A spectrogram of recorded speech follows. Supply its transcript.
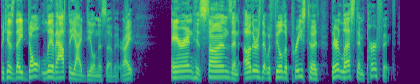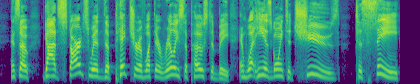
because they don't live out the idealness of it, right? Aaron, his sons, and others that would fill the priesthood, they're less than perfect. And so God starts with the picture of what they're really supposed to be and what he is going to choose to see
